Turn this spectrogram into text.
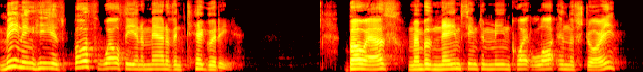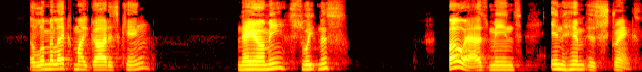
meaning he is both wealthy and a man of integrity. Boaz, remember the name seemed to mean quite a lot in the story. Elimelech, my God is king. Naomi, sweetness. Boaz means in him is strength.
